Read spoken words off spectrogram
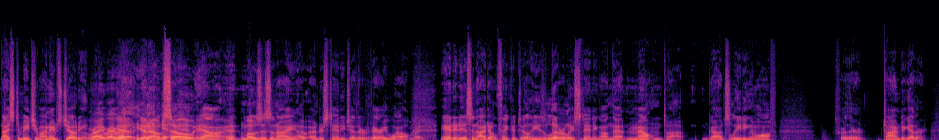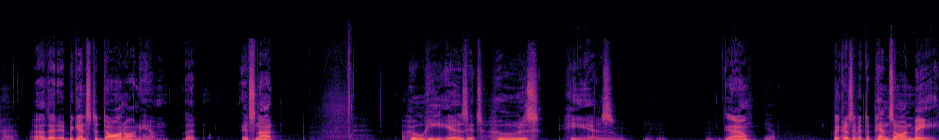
nice to meet you my name's jody Right, right, right. yeah you know Yeah. so yeah and moses and i uh, understand each other very well Right. and it isn't i don't think until he's literally standing on that mountaintop god's leading him off for their time together uh, that it begins to dawn on him that it's not who he is, it's whose he is. You know? Yep. Because if it depends on me,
